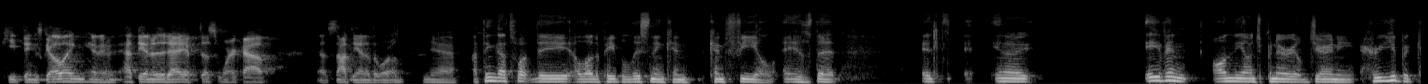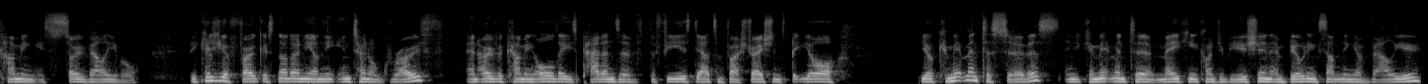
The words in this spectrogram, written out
keep things going, and at the end of the day, if it doesn't work out, you know, it's not the end of the world. Yeah, I think that's what the a lot of people listening can can feel is that it's you know even on the entrepreneurial journey who you're becoming is so valuable because you're focused not only on the internal growth and overcoming all these patterns of the fears doubts and frustrations but your your commitment to service and your commitment to making a contribution and building something of value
